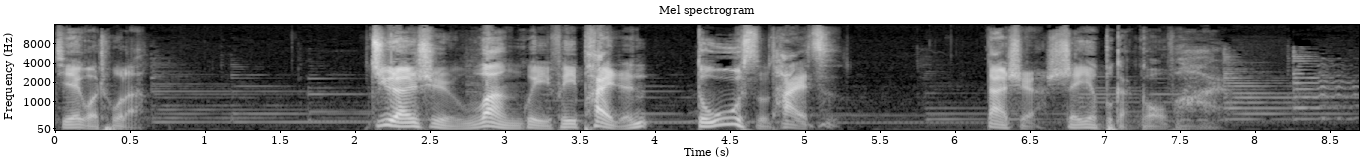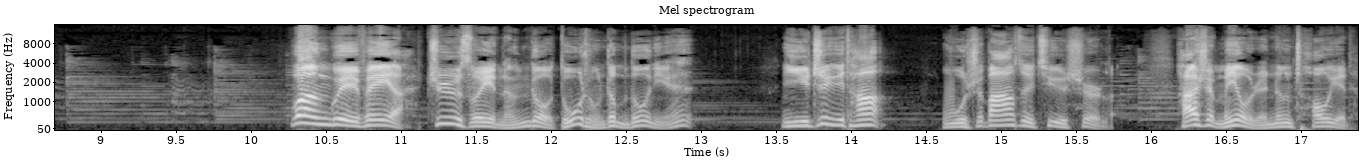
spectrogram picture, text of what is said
结果出来了，居然是万贵妃派人毒死太子，但是谁也不敢告发呀。万贵妃呀，之所以能够独宠这么多年，以至于她五十八岁去世了，还是没有人能超越她，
